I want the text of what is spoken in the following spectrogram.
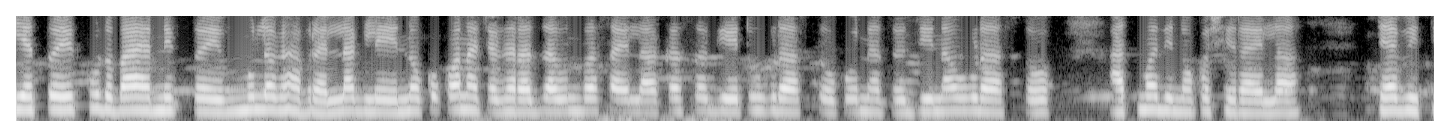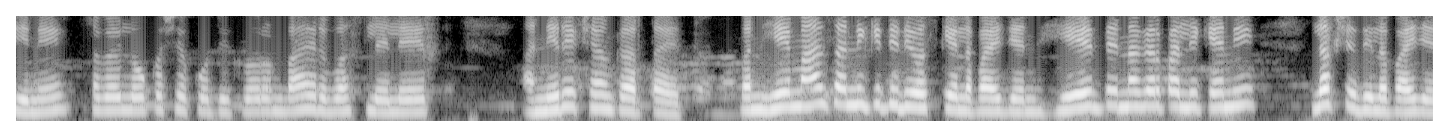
येतोय कुठं बाहेर निघतोय मुलं घाबरायला लागले नको कोणाच्या घरात जाऊन बसायला कसं गेट उघडं असतो कोणाचं जिना उघडा असतो आतमध्ये नको शिरायला. त्या भीतीने सगळे लोक शेकोटी करून बाहेर बसलेले आहेत आणि निरीक्षण करतायत. पण हे माणसांनी किती दिवस केलं पाहिजे? हे ते नगरपालिकेने लक्ष दिलं पाहिजे.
